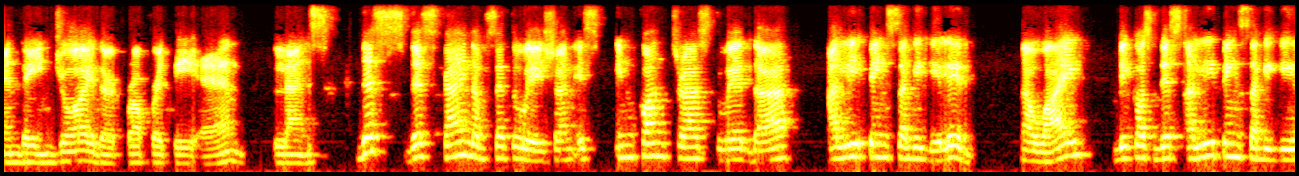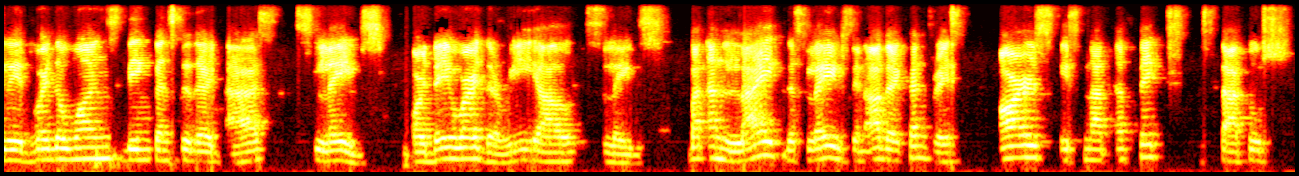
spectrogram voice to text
and they enjoy their property and lands. This this kind of situation is in contrast with the aliping sa gigilid. Now, why? Because this aliping sa gigilid were the ones being considered as slaves, or they were the real slaves. But unlike the slaves in other countries, ours is not a fixed status.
